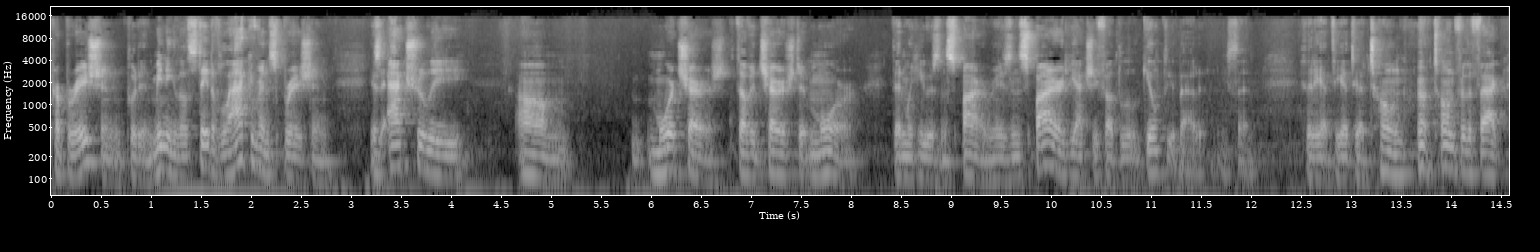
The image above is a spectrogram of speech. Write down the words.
preparation put in, meaning the state of lack of inspiration, is actually um, more cherished. David cherished it more than when he was inspired. When he was inspired, he actually felt a little guilty about it. He said, he said he had to get to atone atone for the fact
